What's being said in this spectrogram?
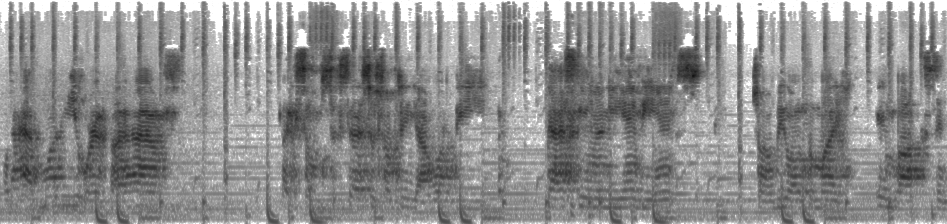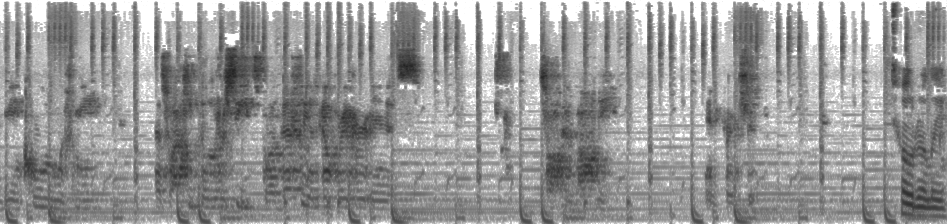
when I have money or if I have like some success or something, y'all want to be basking in the ambience, trying to be all over my inbox and being cool with me. That's why I keep those receipts. But definitely a deal breaker is talking about me in friendship. Totally.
